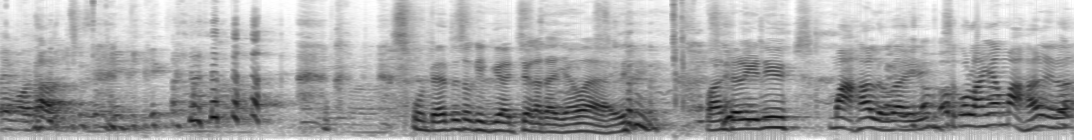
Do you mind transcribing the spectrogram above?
eh, modal seminggu. Udah tuh sok gigi aja katanya wah Padahal ini mahal loh pak ini sekolahnya mahal ya pak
